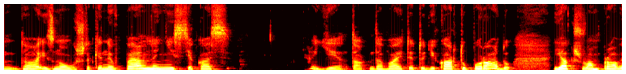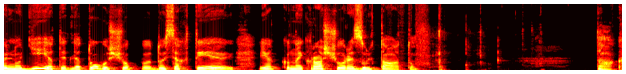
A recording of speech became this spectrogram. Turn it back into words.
да, і знову ж таки невпевненість якась є. Так, давайте тоді карту пораду. Як ж вам правильно діяти для того, щоб досягти як найкращого результату? Так,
